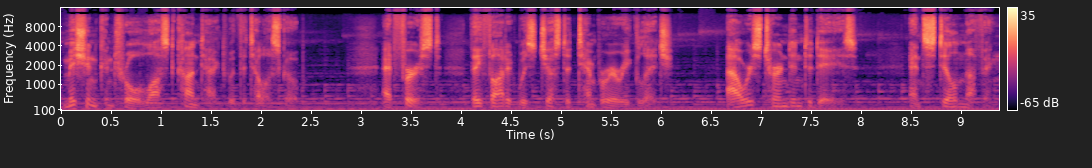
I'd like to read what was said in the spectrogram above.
Mission Control lost contact with the telescope. At first, they thought it was just a temporary glitch. Hours turned into days, and still nothing.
